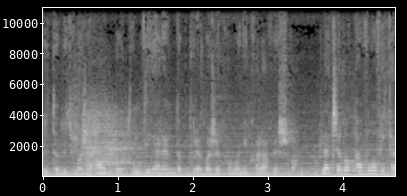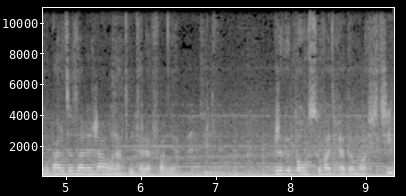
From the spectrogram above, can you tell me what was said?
że to być może on był tym dealerem, do którego rzekomo Nikola wyszła. Dlaczego Pawłowi tak bardzo zależało na tym telefonie? Żeby pousuwać wiadomości?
